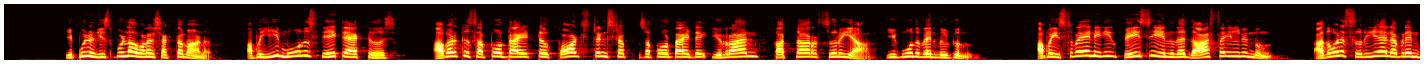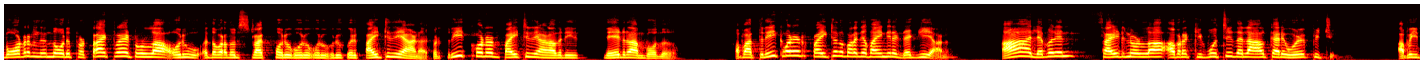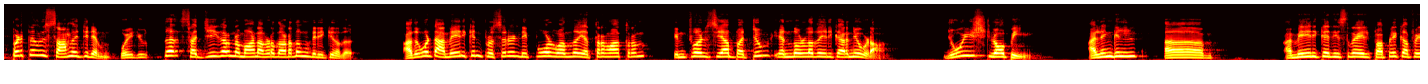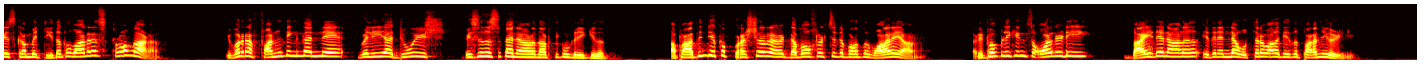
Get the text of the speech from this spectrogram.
ഇപ്പോഴും ഹിസ്ബുള്ള വളരെ ശക്തമാണ്. അപ്പോൾ ഈ മൂന്ന് സ്റ്റേറ്റ് ആക്ടേഴ്സ് അവർക്ക് സപ്പോർട്ടായിട്ട് കോൺസ്റ്റന്റ് സപ്പോർട്ടായിട്ട് ഇറാൻ ഖത്തർ സിറിയ ഈ മൂന്ന് പേര് നീട്ടുന്നു അപ്പോൾ ഇസ്രായേൽ ഇനി ഫേസ് ചെയ്യുന്നത് ഗാസയിൽ നിന്നും അതുപോലെ സിറിയ ലെബനൻ ബോർഡറിൽ നിന്ന് ഒരു പ്രൊട്ടക്ടറായിട്ടുള്ള ഒരു എന്താ പറയുക ഒരു സ്ട്രക് ഒരു ഒരു ഒരു ഒരു ഫൈറ്റിനെയാണ് ഒരു ത്രീ കോർണർ ഫൈറ്റിനെയാണ് അവർ നേരിടാൻ പോകുന്നത്. അപ്പോൾ ആ ത്രീ കോർണർ ഫൈറ്റ് എന്ന് പറഞ്ഞാൽ ഭയങ്കര ഡെഡ്ലിയാണ് ആ ലെബനൻ സൈഡിലുള്ള അവരുടെ കിബൂച്ചിൽ നിന്നെല്ലാം ആൾക്കാരെ ഒഴിപ്പിച്ചു. അപ്പോൾ ഇപ്പോഴത്തെ ഒരു സാഹചര്യം ഒരു യുദ്ധ സജ്ജീകരണമാണ് അവിടെ നടന്നുകൊണ്ടിരിക്കുന്നത്. അതുകൊണ്ട് അമേരിക്കൻ പ്രസിഡന്റ് ഇപ്പോൾ വന്ന് എത്രമാത്രം ഇൻഫ്ലുവൻസ് ചെയ്യാൻ പറ്റും എന്നുള്ളത് എനിക്ക് അറിഞ്ഞുകൂടാ. ജൂയിഷ് ലോബി അല്ലെങ്കിൽ American Israel public affairs committee ഇതൊക്കെ വളരെ സ്ട്രോങ് ആണ്. ഇവരുടെ ഫണ്ടിങ് തന്നെ വലിയ ജൂയിഷ് ബിസിനസ്മാനാണ് നടത്തിക്കൊണ്ടിരിക്കുന്നത്. അപ്പോൾ അതിന്റെയൊക്കെ പ്രഷർ ഡെമോക്രറ്റ്സിന്റെ പുറത്ത് വളരെയാണ്. റിപ്പബ്ലിക്കൻസ് ഓൾറെഡി ബൈഡൻ ആണ് ഇതിനെല്ലാം ഉത്തരവാദി എന്ന് പറഞ്ഞു കഴിഞ്ഞു.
